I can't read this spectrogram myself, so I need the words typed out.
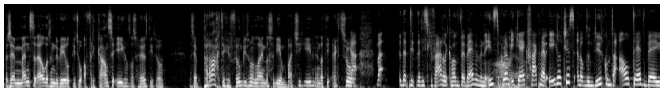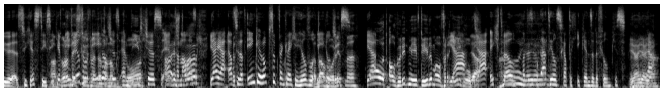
Er zijn mensen elders in de wereld die zo Afrikaanse egels als huisdier houden. Er zijn prachtige filmpjes online dat ze die een badje geven en dat die echt zo... Ja, maar dat, dat is gevaarlijk, want bij mij we hebben een Instagram. Ah, Ik kijk vaak naar egeltjes en op den duur komt dat altijd bij je suggesties. Ah, ik heb heel veel dat egeltjes en door. diertjes Ah, en van alles. waar? Ja, ja, als je dat één keer opzoekt, dan krijg je heel veel Dat egeltjes. algoritme. Ja, Oh, het algoritme heeft u helemaal veregeld. ja, ja, echt wel. Maar het is inderdaad heel schattig. Ik ken ze, de filmpjes. Ja, ja, ja.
